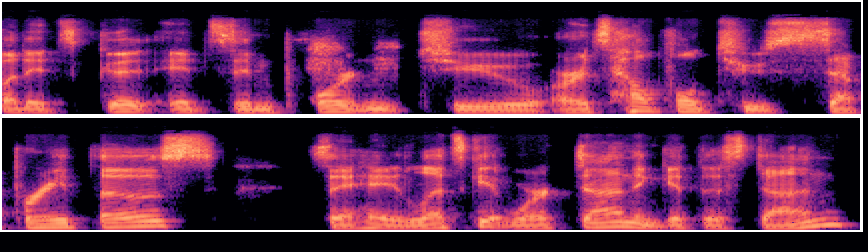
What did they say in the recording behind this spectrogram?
but it's good it's important to or it's helpful to separate those. Say hey let's get work done and get this done.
